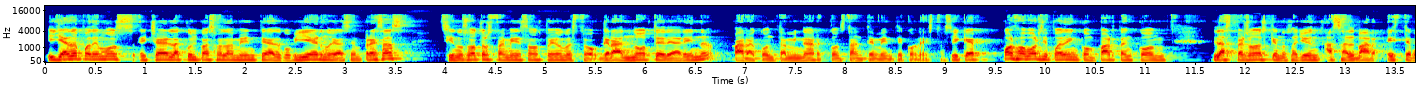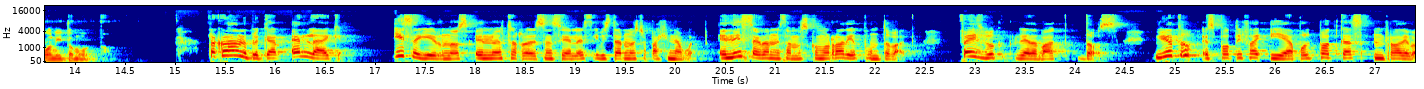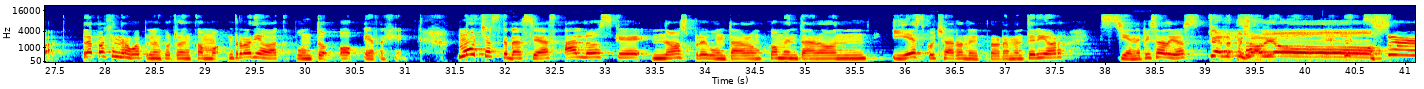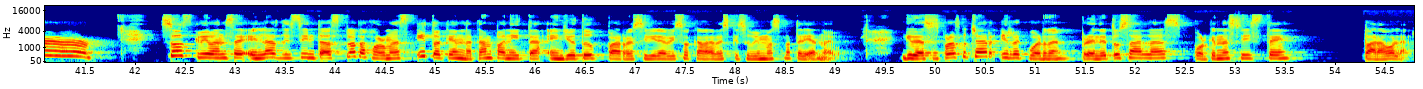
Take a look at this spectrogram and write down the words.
y ya no podemos echar la culpa solamente al gobierno y a las empresas, si nosotros también estamos poniendo nuestro granote de arena para contaminar constantemente con esto. Así que, por favor, si pueden, compartan con las personas que nos ayuden a salvar este bonito mundo. Recuerden aplicar el like y seguirnos en nuestras redes sociales y visitar nuestra página web. En Instagram estamos como radio.back, Facebook radioback 2 YouTube, Spotify y Apple Podcasts Radiovac. La página web la encuentran como radiovac.org. Muchas gracias a los que nos preguntaron, comentaron y escucharon el programa anterior. 100 episodios. ¡100 episodios! Suscríbanse en las distintas plataformas y toquen la campanita en YouTube para recibir aviso cada vez que subimos material nuevo. Gracias por escuchar y recuerda, prende tus alas porque naciste para volar.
